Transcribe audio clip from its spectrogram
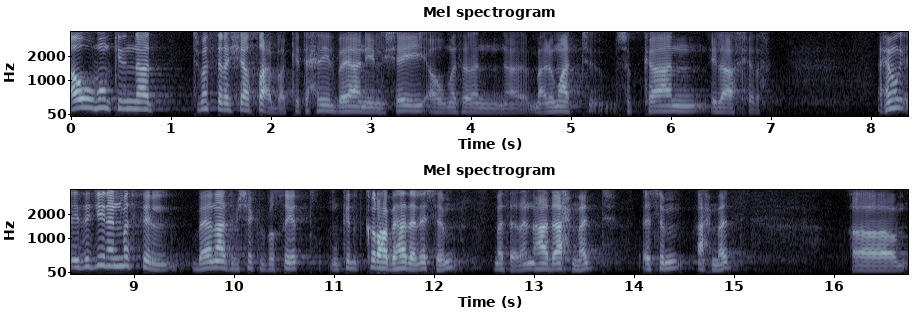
أو ممكن أنها تمثل أشياء صعبة كتحليل بياني لشيء أو مثلا معلومات سكان إلى آخره. إذا جينا نمثل بيانات بشكل بسيط ممكن نذكرها بهذا الاسم. مثلا هذا أحمد اسم أحمد. آم،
